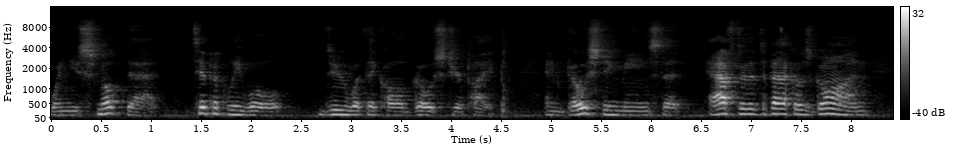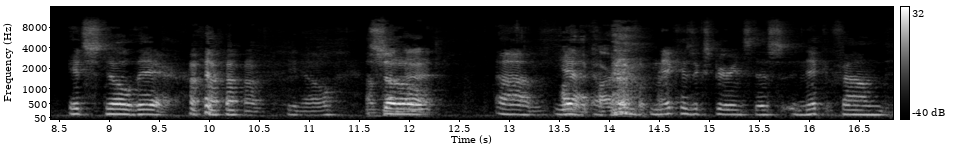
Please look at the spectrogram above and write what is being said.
when you smoke that, typically will do what they call ghost your pipe. And ghosting means that after the tobacco's gone, it's still there. you know. I've so done that. um, yeah, uh. Nick has experienced this. Nick found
